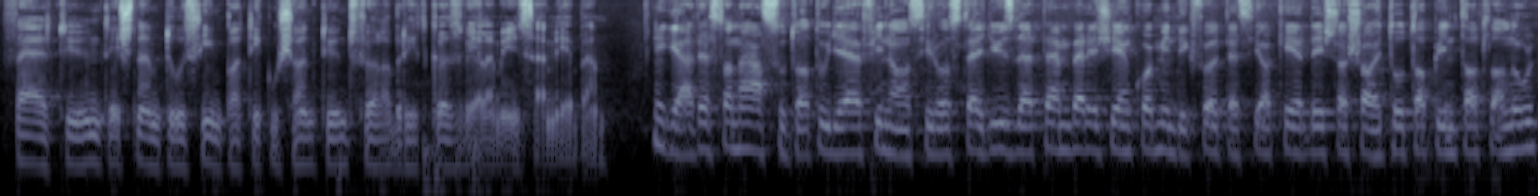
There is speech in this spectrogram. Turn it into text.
feltűnt és nem túl szimpatikusan tűnt föl a brit közvélemény szemében. Igen, hát ezt a nászutat ugye finanszírozta egy üzletember, és ilyenkor mindig fölteszi a kérdést a sajtó tapintatlanul,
